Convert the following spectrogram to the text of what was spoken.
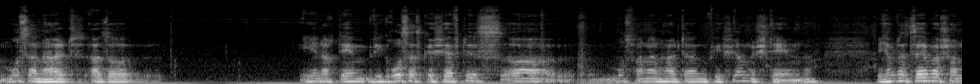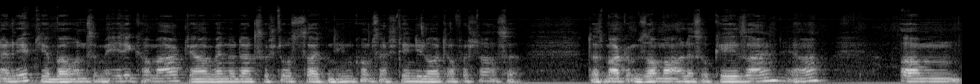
muss dann halt, also je nachdem, wie groß das Geschäft ist, äh, muss man dann halt irgendwie Schlange stehen. Ne? Ich habe das selber schon erlebt hier bei uns im Edeka-Markt. Ja, wenn du da zu Stoßzeiten hinkommst, dann stehen die Leute auf der Straße. Das mag im Sommer alles okay sein, ja. Ähm,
